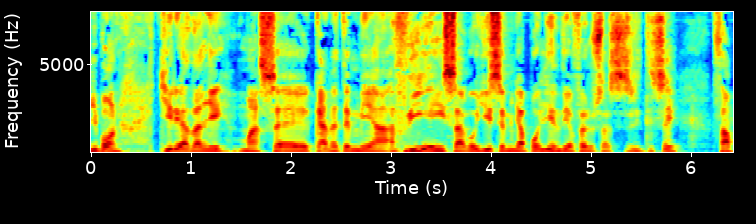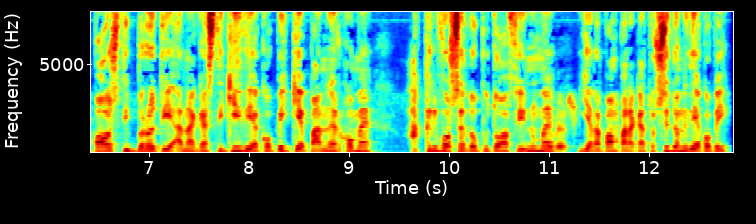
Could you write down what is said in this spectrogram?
Λοιπόν, κύριε Αδαλή, μας ε, κάνετε μια βίαιη εισαγωγή σε μια πολύ ενδιαφέρουσα συζήτηση. Θα πάω στην πρώτη αναγκαστική διακοπή και επανέρχομαι ακριβώς εδώ που το αφήνουμε για να πάμε παρακάτω. Σύντομη διακοπή.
